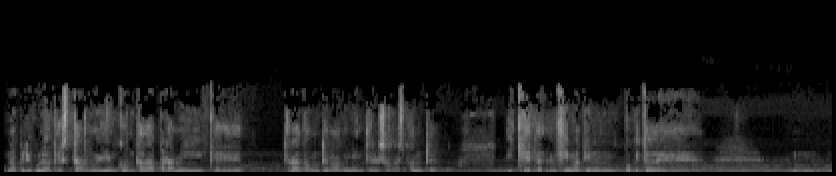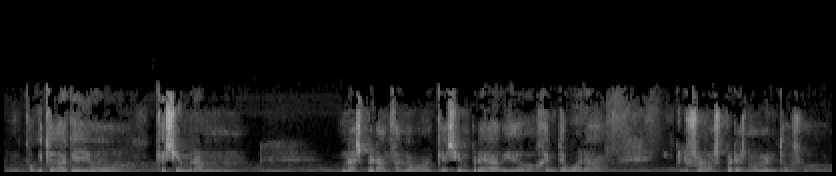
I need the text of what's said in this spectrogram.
una película que está muy bien contada para mí, que trata un tema que me interesa bastante y que encima tiene un poquito de un poquito de aquello que siembran una esperanza, ¿no? Que siempre ha habido gente buena, incluso en los peores momentos o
